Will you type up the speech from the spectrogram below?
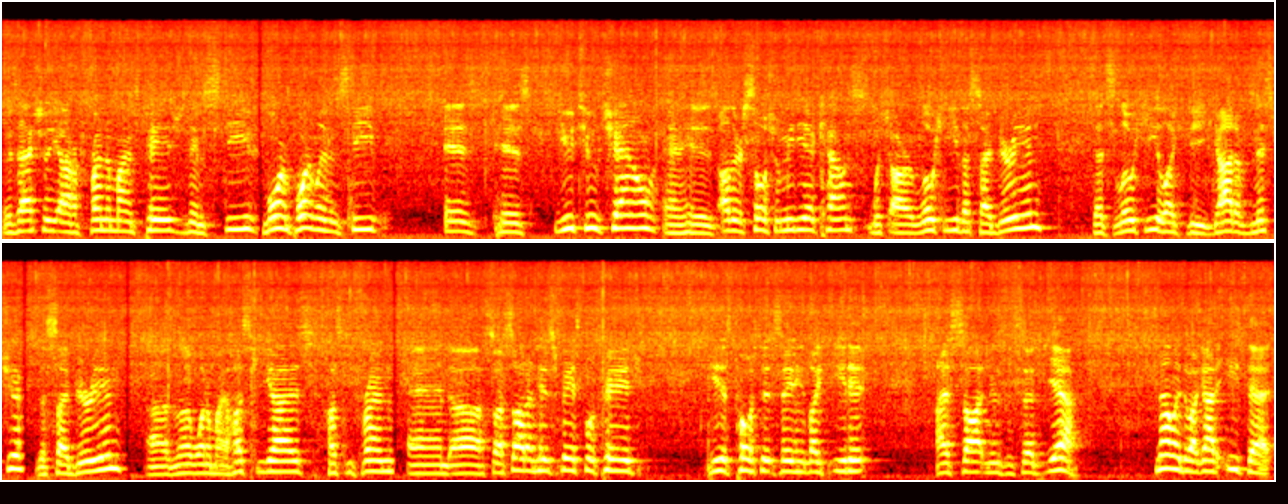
It was actually on a friend of mine's page named Steve. More importantly than Steve is his YouTube channel and his other social media accounts, which are Loki the Siberian. That's Loki, like the god of mischief, the Siberian. Uh, another one of my Husky guys, Husky friends. And uh, so I saw it on his Facebook page. He just posted saying he'd like to eat it. I saw it and just said, yeah, not only do I got to eat that,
